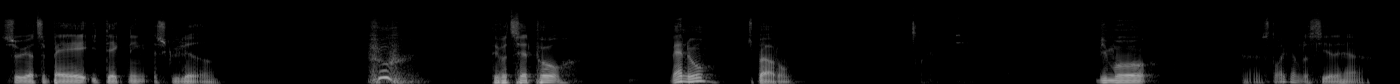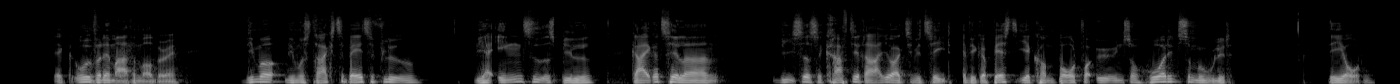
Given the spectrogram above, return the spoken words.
søger tilbage i dækning af skylaget. Puh, det var tæt på. Hvad nu, spørger du. Vi må... Jeg står ikke, hvem der siger det her. Jeg går ud for det er Martha Mulberry. Vi må, vi må straks tilbage til flyet. Vi har ingen tid at spille. Geigertælleren viser så kraftig radioaktivitet, at vi gør bedst i at komme bort fra øen så hurtigt som muligt. Det er i orden.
